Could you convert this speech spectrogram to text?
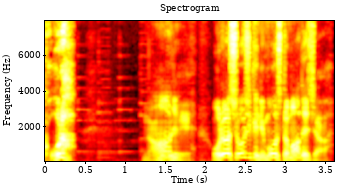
こら！何？俺は正直に申したまでじゃ。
